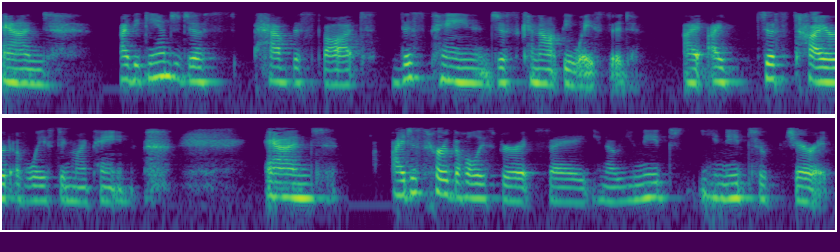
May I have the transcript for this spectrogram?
and I began to just have this thought this pain just cannot be wasted. I, I'm just tired of wasting my pain. and I just heard the Holy Spirit say, you know, you need you need to share it.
